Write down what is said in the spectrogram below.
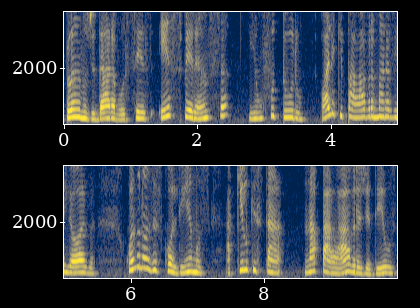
Planos de dar a vocês esperança e um futuro. Olha que palavra maravilhosa! Quando nós escolhemos aquilo que está na palavra de Deus,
